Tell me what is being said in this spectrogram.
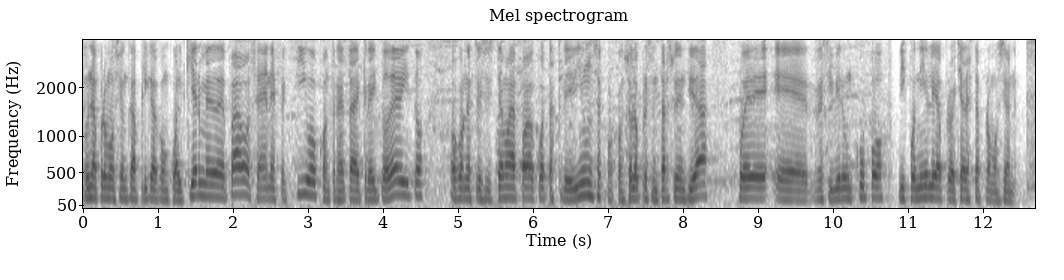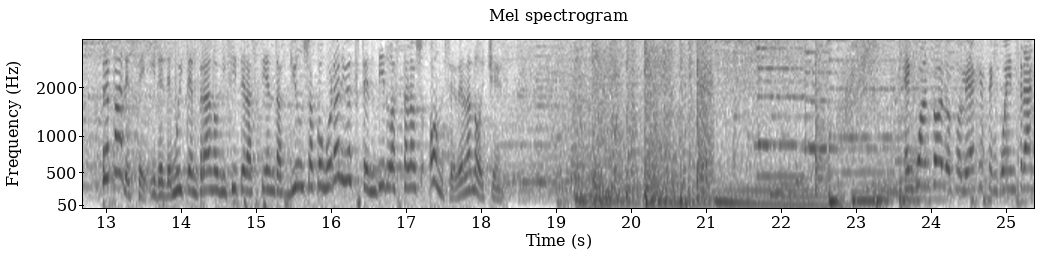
Una promoción que aplica con cualquier medio de pago, sea en efectivo, con tarjeta de crédito o débito o con nuestro sistema de pago de cuotas Crediunsa, con, con solo presentar su identidad puede eh, recibir un cupo disponible y aprovechar esta promoción. Prepárese y desde muy temprano visite las tiendas Diunsa con horario extendido hasta las 11 de la noche. En cuanto a los oleajes, se encuentran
